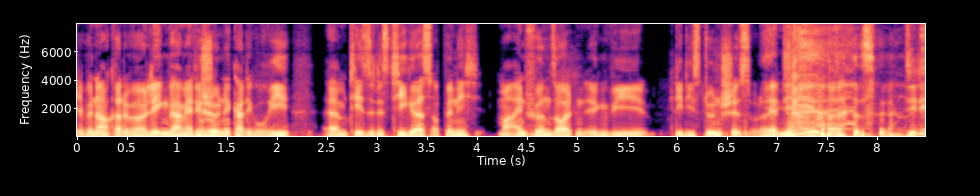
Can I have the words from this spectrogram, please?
Ich bin auch gerade überlegen, wir haben ja die Also- schöne Kategorie ähm, These des Tigers, ob wir nicht mal einführen sollten, irgendwie Didis Dünnschiss oder Ja, irgendwas. Didi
